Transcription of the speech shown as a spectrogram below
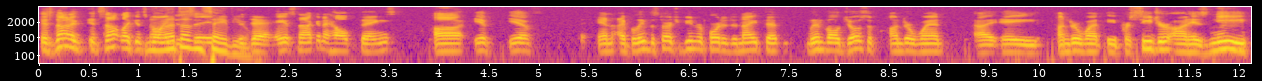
it's not. A, it's not like it's no, going that to doesn't save, save you. Day. It's not going to help things. Uh, if if and I believe the Star Tribune reported tonight that Linval Joseph underwent a underwent a procedure on his knee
